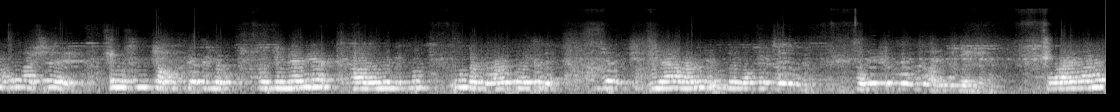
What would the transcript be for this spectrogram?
ঘুম আসে সমস্ত হত্যা দিল তুলে নিয়ে আর উনি খুব সুন্দর বড় করেছিলেন যে জিয়া আমি সুন্দর লোকের ছিল আমি একটু সবাই ধন্যবাদ আমার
